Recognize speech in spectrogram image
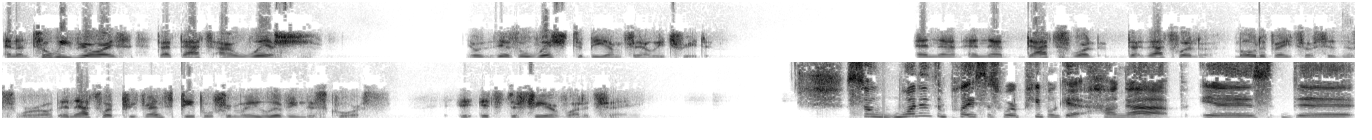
And until we realize that that's our wish, you know, there's a wish to be unfairly treated and that and that that's what that, that's what motivates us in this world, and that's what prevents people from really living this course. It, it's the fear of what it's saying. So one of the places where people get hung up is the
